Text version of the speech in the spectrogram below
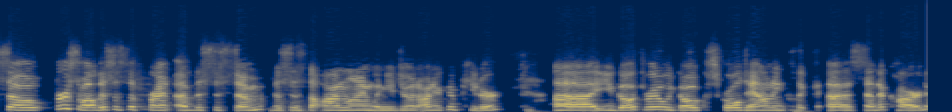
So first of all, this is the front of the system. This is the online when you do it on your computer. Uh, you go through, we go scroll down and click uh, send a card.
